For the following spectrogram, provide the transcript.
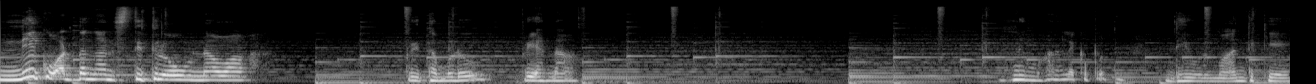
నీకు అర్థం కాని స్థితిలో ఉన్నావా? ప్రియతమ్ముడు ప్రియన్న నేను మానలేకపోతున్నా. దేవుడు మా అందుకే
